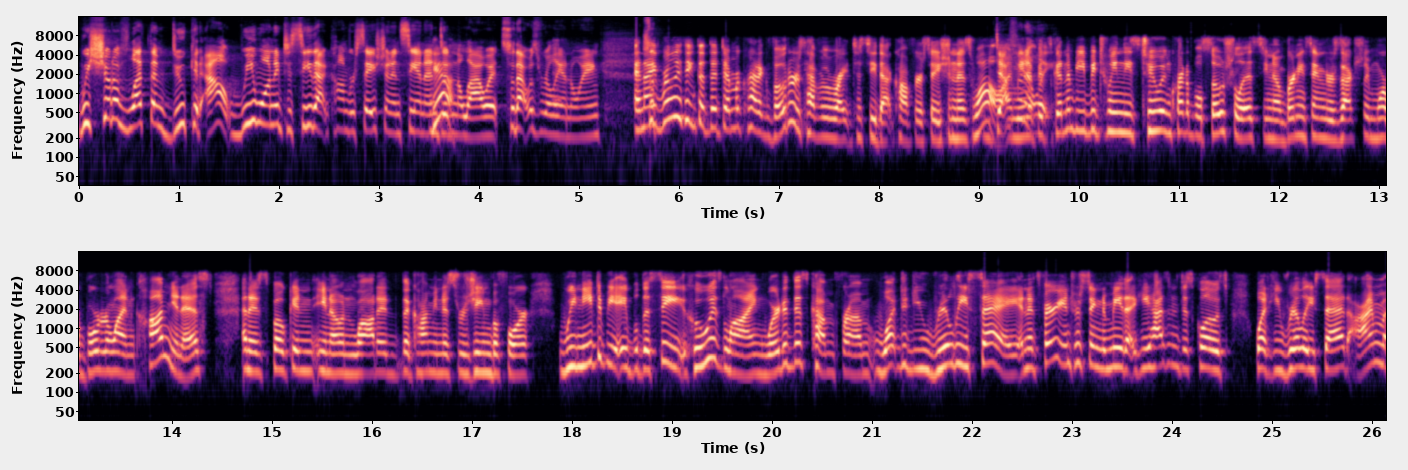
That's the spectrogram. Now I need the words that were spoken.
we should have let them duke it out. We wanted to see that conversation, and CNN yeah. didn't allow it, so that was really annoying. And so, I really think that the Democratic voters have a right to see that conversation as well. Definitely. I mean, if it's going to be between these two incredible socialists, you know, Bernie Sanders is actually more borderline communist and has spoken, you know, and lauded the communist regime before. We need to be able to see who is lying, where did this come from, what did you really say? And it's very interesting to me that he hasn't disclosed what he really said. I'm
